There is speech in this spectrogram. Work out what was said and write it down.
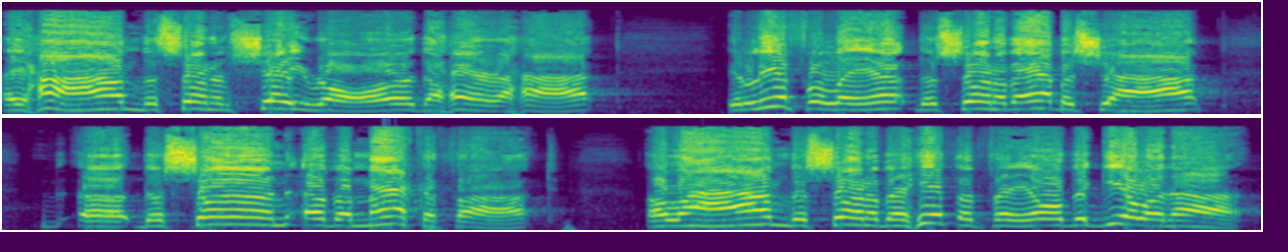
Aham, the son of Sharar, the Harahite, Eliphelet, the son of Abishai, uh, the son of a Maachathite, Elam, the son of Ahithophel, the Gilonite,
